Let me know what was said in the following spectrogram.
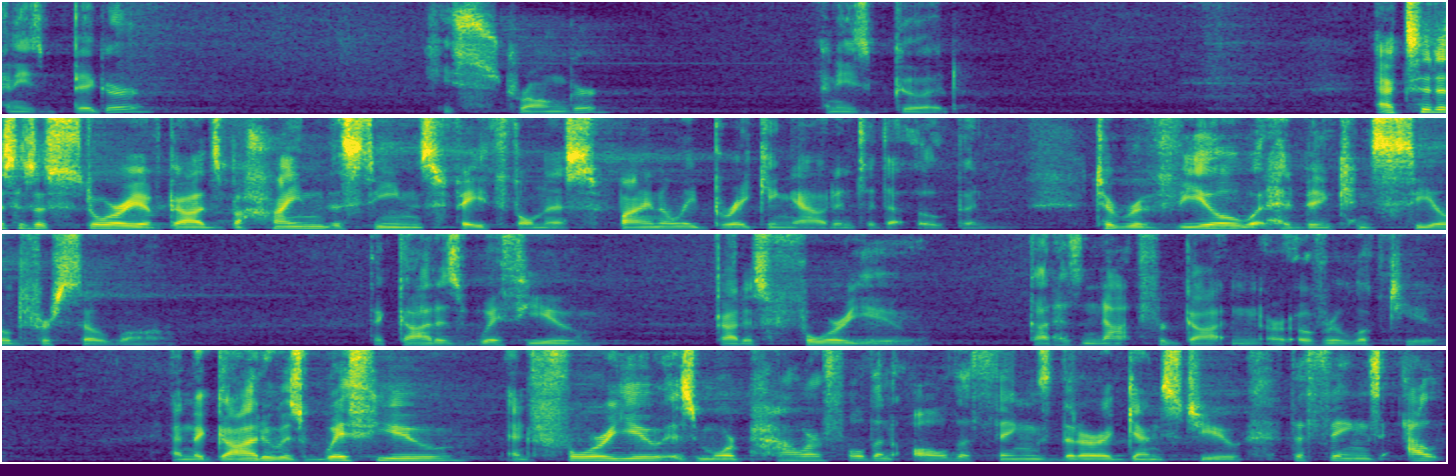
and he's bigger, he's stronger, and he's good. Exodus is a story of God's behind the scenes faithfulness finally breaking out into the open to reveal what had been concealed for so long. That God is with you, God is for you, God has not forgotten or overlooked you. And the God who is with you and for you is more powerful than all the things that are against you, the things out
